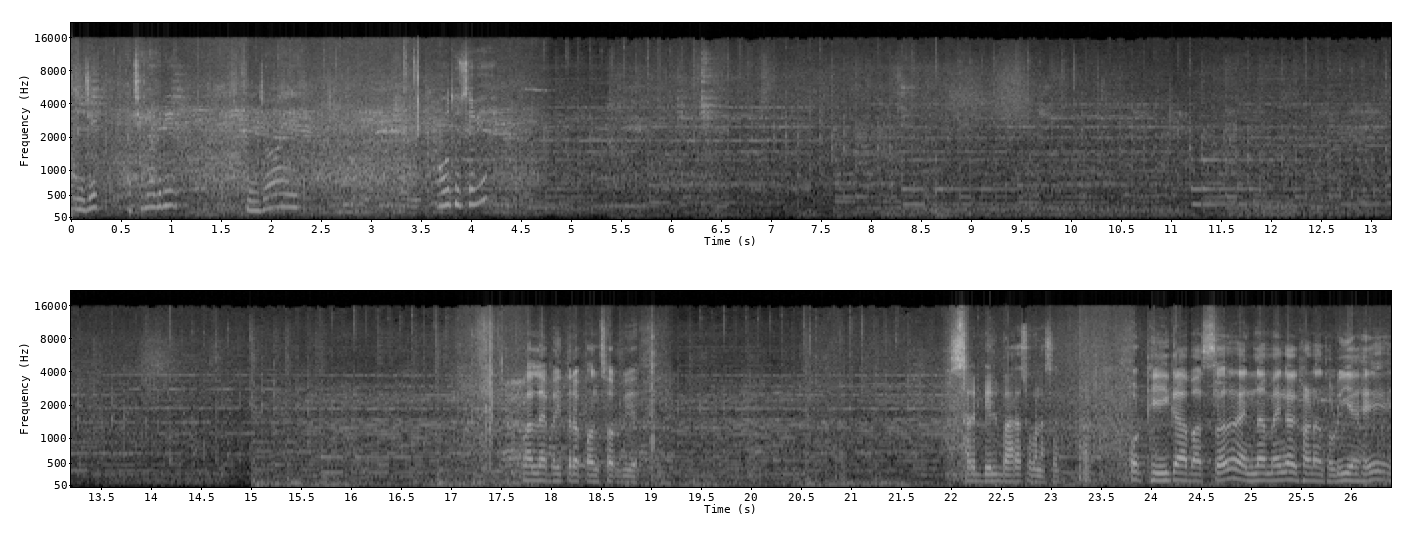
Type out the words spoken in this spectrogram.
ਹਾਂਜੀ ਅੱਛੀ ਲੱਗ ਰਹੀ ਹੈ ਇੰਜੋਏ ਆਓ ਤੁਸੀਂ ਵੀ ਵੱਲ ਹੈ ਬਈ ਤੇਰਾ 500 ਰੁਪਏ सर बिल बारह सौ बना सर ਉਹ ਠੀਕ ਆ ਬਸ ਇੰਨਾ ਮਹਿੰਗਾ ਖਾਣਾ ਥੋੜੀ ਆ ਇਹ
